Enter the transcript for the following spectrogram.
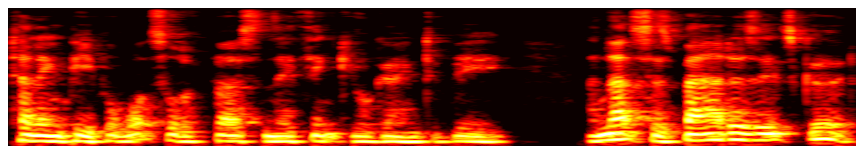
telling people what sort of person they think you're going to be, and that's as bad as it's good.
